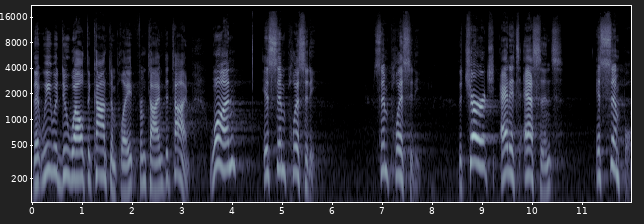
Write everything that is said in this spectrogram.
that we would do well to contemplate from time to time. One is simplicity. Simplicity. The church, at its essence, is simple,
